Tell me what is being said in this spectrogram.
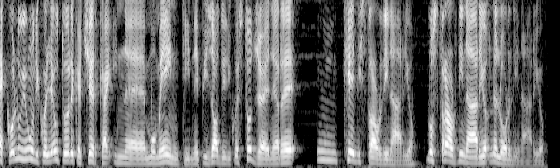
ecco, lui è uno di quegli autori che cerca in eh, momenti, in episodi di questo genere, un che di straordinario, lo straordinario nell'ordinario,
